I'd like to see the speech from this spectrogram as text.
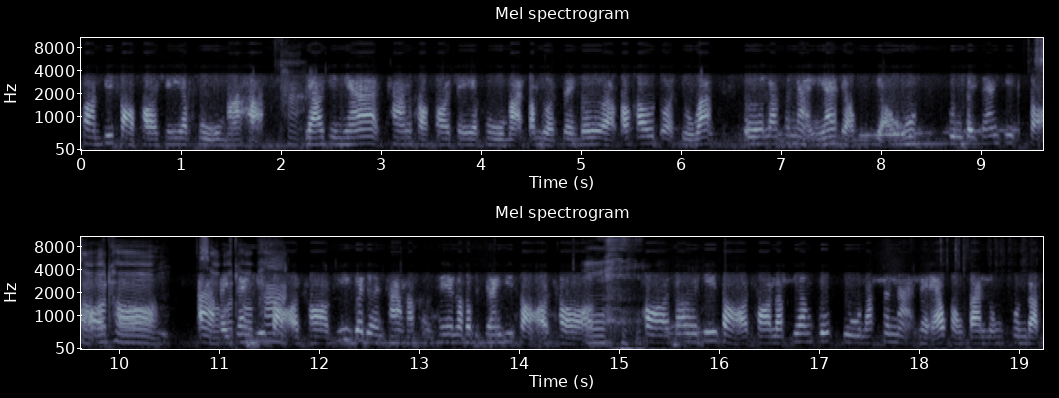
ความที่สพชัยภูมิมาค่ะ ค่ะ แล้วทีเนี้ยทางสพชัยภูมิอะตำรวจไซเบอร์อะก็เข้าตรวจดูว่า เออลักษณะเนี้ยเดี๋ยวเดี๋ยวคุณไปแจ้งที่สสอท อ่าสอทไปแจ้งที่สภาค อทพี่ก็เดินทางมากรุงเทพแล้วก็ไปแจ้งที่สอท โอ้พอเจ้าหน้าที่สอทรับเรื่องปุ๊บดูลักษณะแล้วของการลงทุนแบบ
